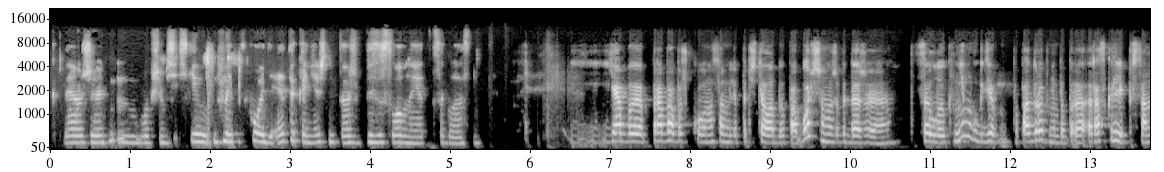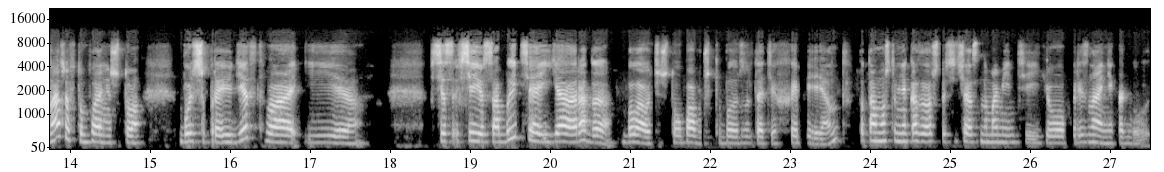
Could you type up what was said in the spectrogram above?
когда уже, в общем, силы на исходе, это, конечно, тоже, безусловно, я согласна. Я бы про бабушку, на самом деле, почитала бы побольше, может быть, даже целую книгу, где поподробнее раскрыли персонажа в том плане, что больше про ее детство и все, все ее события. Я рада была очень, что у бабушки был в результате хэппи-энд, потому что мне казалось, что сейчас на моменте ее признания как бы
